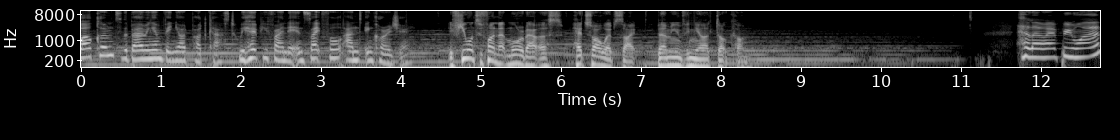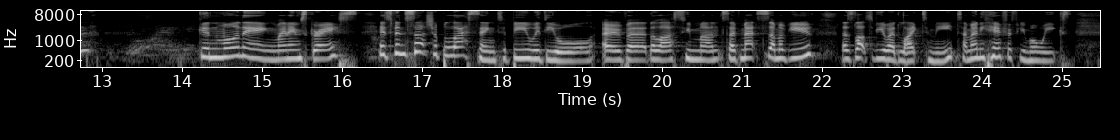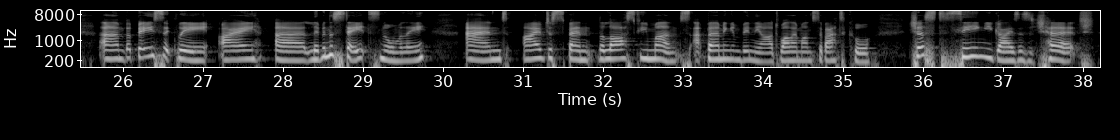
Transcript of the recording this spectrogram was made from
Welcome to the Birmingham Vineyard podcast. We hope you find it insightful and encouraging. If you want to find out more about us, head to our website, birminghamvineyard.com. Hello, everyone. Good morning. My name's Grace. It's been such a blessing to be with you all over the last few months. I've met some of you. There's lots of you I'd like to meet. I'm only here for a few more weeks. Um, but basically, I uh, live in the States normally, and I've just spent the last few months at Birmingham Vineyard while I'm on sabbatical, just seeing you guys as a church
